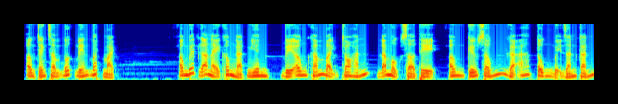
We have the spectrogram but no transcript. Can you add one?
Ông tránh sâm bước đến bắt mạch. Ông biết gã này không ngạc nhiên vì ông khám bệnh cho hắn đã mục sở thị ông cứu sống gã tung bị rắn cắn.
